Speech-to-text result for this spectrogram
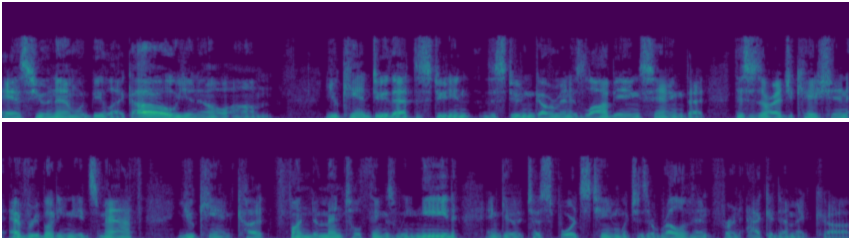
ASUNM would be like, oh, you know, um, you can't do that. The student, the student government is lobbying, saying that this is our education. Everybody needs math. You can't cut fundamental things we need and give it to a sports team, which is irrelevant for an academic uh,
